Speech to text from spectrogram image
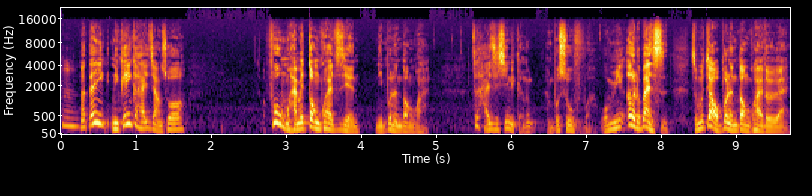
嗯，那但你你跟一个孩子讲说，父母还没动筷之前，你不能动筷，这孩子心里可能很不舒服啊。我明明饿了半死，什么叫我不能动筷，对不对？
